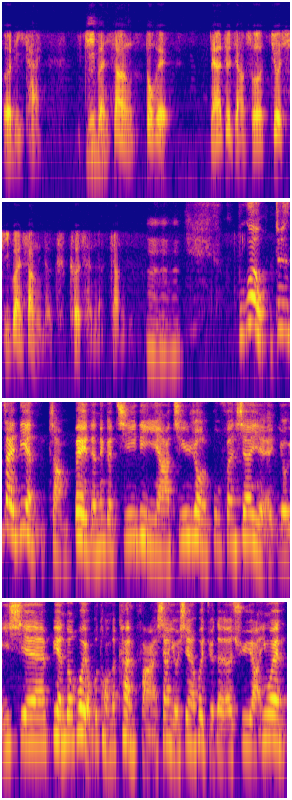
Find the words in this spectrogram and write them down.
而离开，基本上都会，人家就讲说，就习惯上你的课课程了，这样子。嗯嗯嗯。不过就是在练长辈的那个肌力呀、肌肉的部分，现在也有一些辩论，会有不同的看法。像有些人会觉得需要，因为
